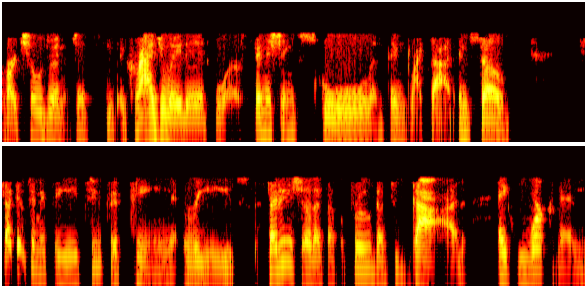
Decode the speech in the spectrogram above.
of our children just either graduated or finishing school and things like that. And so 2 Timothy 2.15 reads, Study to show thyself approved unto God, a workman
